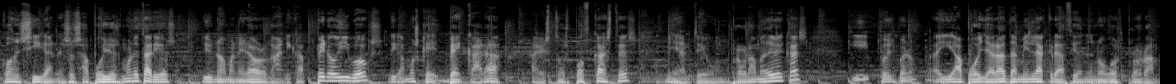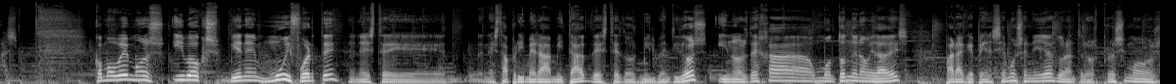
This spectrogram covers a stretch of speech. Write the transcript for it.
consigan esos apoyos monetarios de una manera orgánica. Pero Evox, digamos que becará a estos podcasters mediante un programa de becas y pues bueno, ahí apoyará también la creación de nuevos programas. Como vemos, Evox viene muy fuerte en, este, en esta primera mitad de este 2022 y nos deja un montón de novedades para que pensemos en ellas durante los próximos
